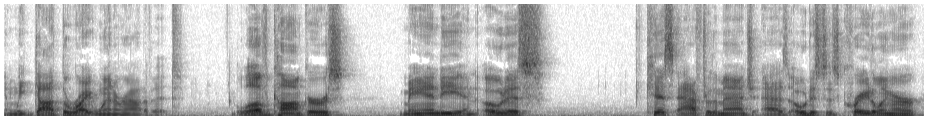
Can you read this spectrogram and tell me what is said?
and we got the right winner out of it. Love conquers. Mandy and Otis kiss after the match as Otis is cradling her.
